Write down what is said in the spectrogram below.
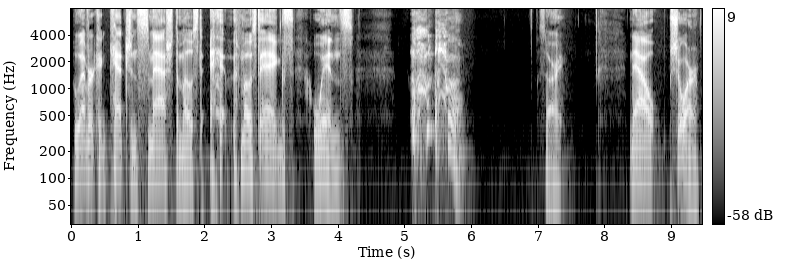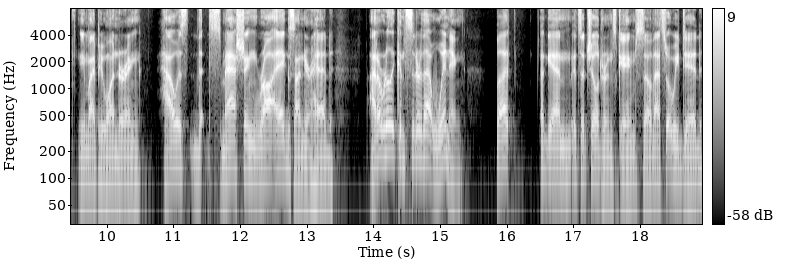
whoever could catch and smash the most most eggs wins. Sorry. Now, sure, you might be wondering how is smashing raw eggs on your head? I don't really consider that winning, but again, it's a children's game, so that's what we did.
